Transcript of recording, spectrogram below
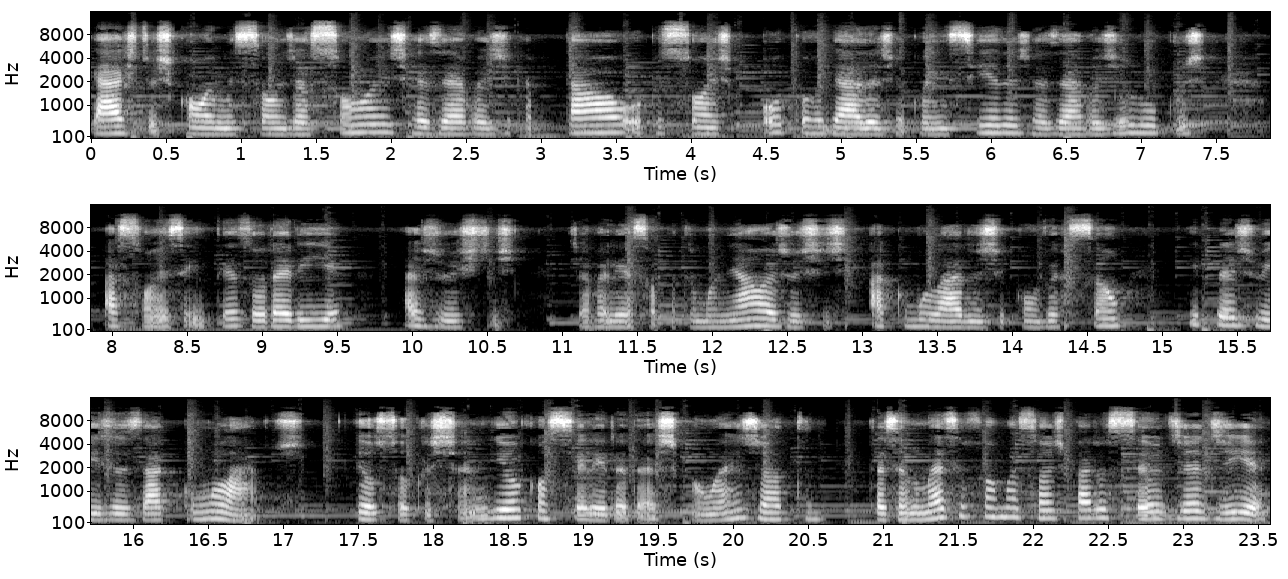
gastos com emissão de ações, reservas de capital, opções otorgadas reconhecidas, reservas de lucros, ações em tesouraria, ajustes de avaliação patrimonial, ajustes acumulados de conversão e prejuízos acumulados. Eu sou Cristiane Guiô, conselheira da Ascom RJ, trazendo mais informações para o seu dia a dia.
